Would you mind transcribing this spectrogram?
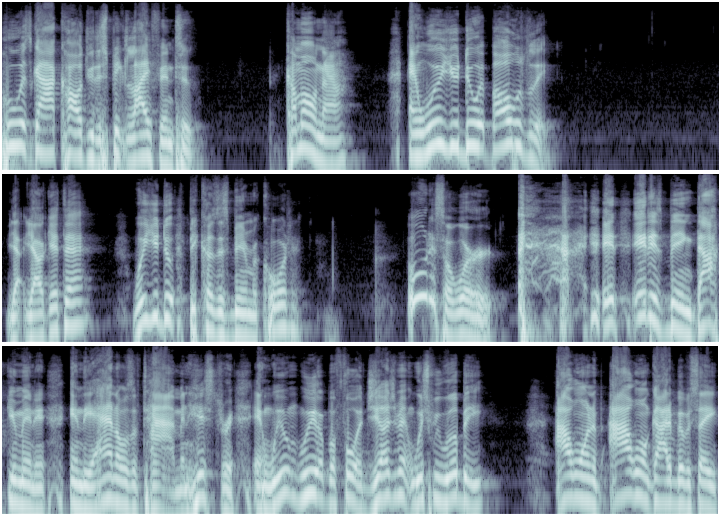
Who has God called you to speak life into? Come on now. And will you do it boldly? Y- y'all get that? Will you do it because it's being recorded? Ooh, that's a word. it, it is being documented in the annals of time and history. And we, we are before judgment, which we will be. I want I want God to be able to say,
